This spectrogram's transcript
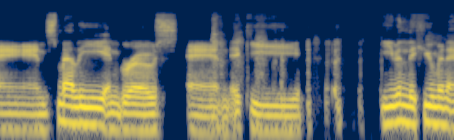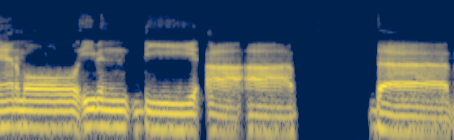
and smelly and gross and icky. even the human animal, even the uh, uh, the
